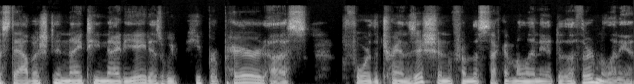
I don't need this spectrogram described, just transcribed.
established in 1998 as we he prepared us for the transition from the second millennia to the third millennia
